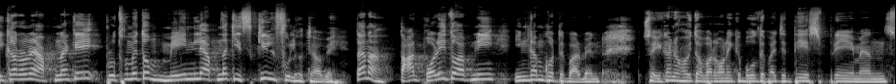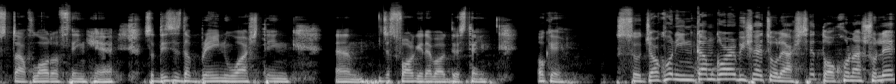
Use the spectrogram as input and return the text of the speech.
এই কারণে আপনাকে প্রথমে তো মেইনলি আপনাকে স্কিলফুল হতে হবে, তাই না? তারপরেই তো আপনি ইনকাম করতে পারবেন। সো এখানে হয়তো আবার অনেকে বলতে পারে যে দেশ প্রেম and stuff lot of thing হ্যাঁ so this is the brain wash thing just forget about this thing okay so যখন ইনকাম করার বিষয়ে চলে আসছে, তখন আসলে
